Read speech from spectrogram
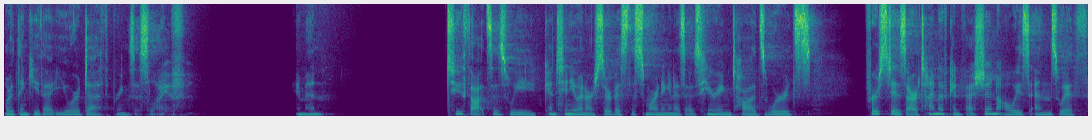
Lord, thank you that your death brings us life. Amen. Two thoughts as we continue in our service this morning, and as I was hearing Todd's words First is our time of confession always ends with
